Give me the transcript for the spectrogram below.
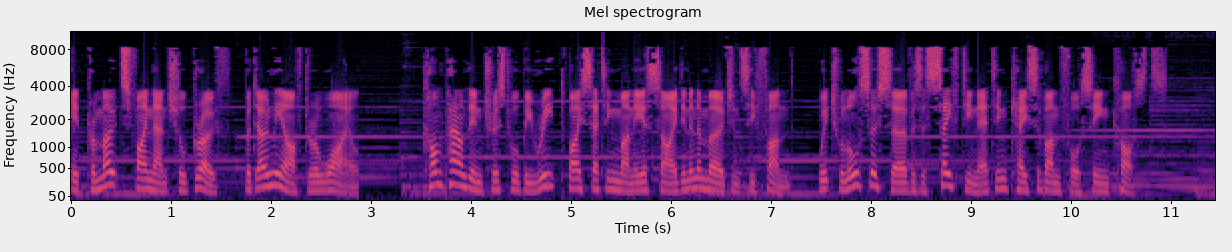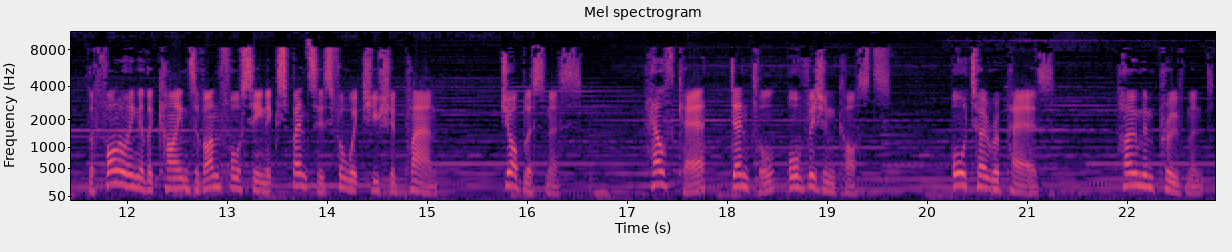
It promotes financial growth, but only after a while. Compound interest will be reaped by setting money aside in an emergency fund, which will also serve as a safety net in case of unforeseen costs. The following are the kinds of unforeseen expenses for which you should plan. Joblessness. Healthcare, dental, or vision costs. Auto repairs. Home improvement.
